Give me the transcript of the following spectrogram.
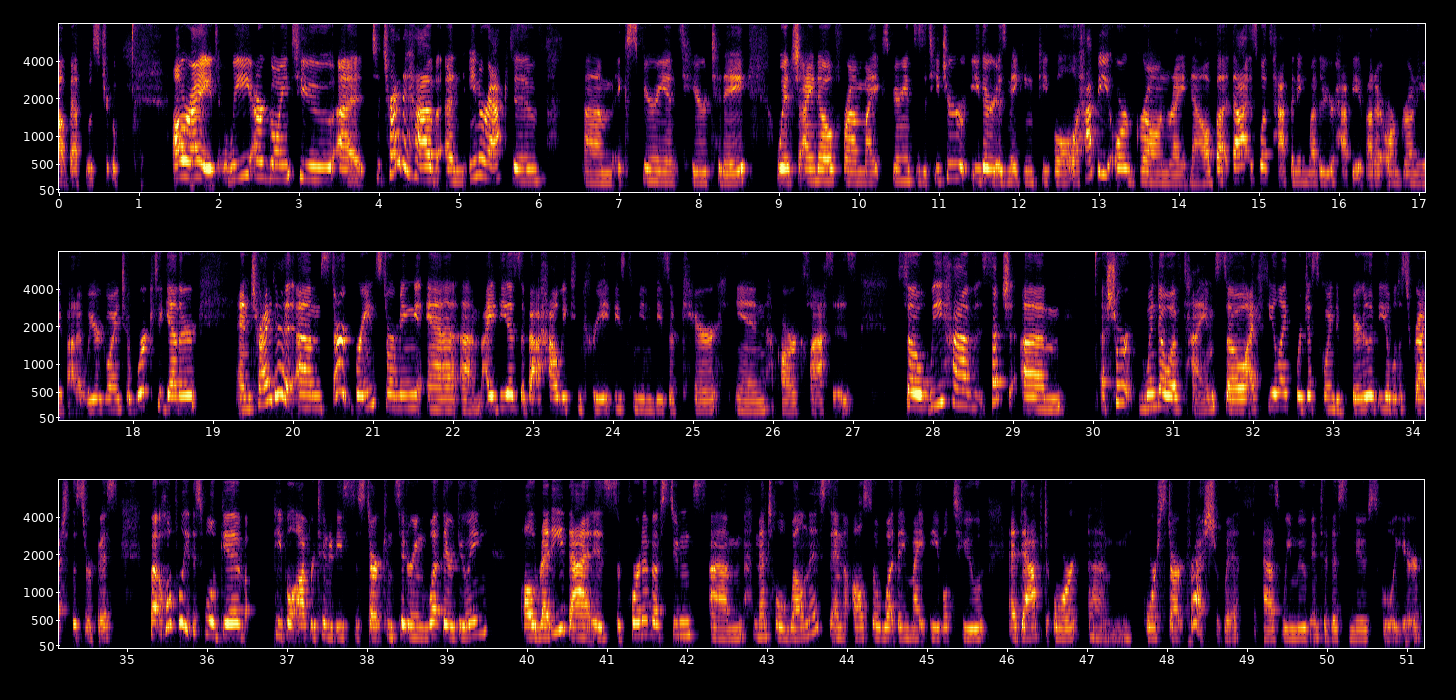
thought Beth was true. All right, we are going to uh, to try to have an interactive um, experience here today, which I know from my experience as a teacher, either is making people happy or groan right now, but that is what's happening whether you're happy about it or groaning about it. We are going to work together and try to um, start brainstorming uh, um, ideas about how we can create these communities of care in our classes. So we have such um, a short window of time. So I feel like we're just going to barely be able to scratch the surface, but hopefully this will give people opportunities to start considering what they're doing already that is supportive of students um, mental wellness and also what they might be able to adapt or um, or start fresh with as we move into this new school year.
